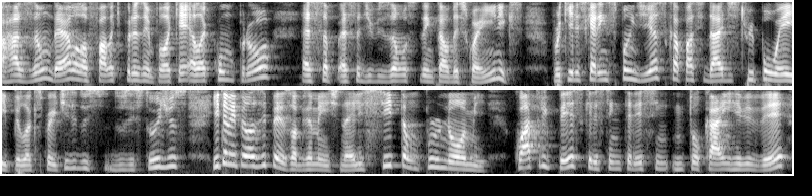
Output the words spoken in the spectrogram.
a, razão dela, ela fala que, por exemplo, ela, quer, ela comprou essa, essa divisão ocidental da Square Enix porque eles querem expandir as capacidades AAA, pela expertise dos, dos estúdios e também pelas IPs, obviamente, né? Eles citam por nome quatro IPs que eles têm interesse em, em tocar, em reviver.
